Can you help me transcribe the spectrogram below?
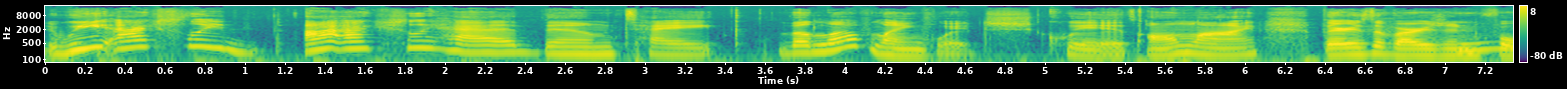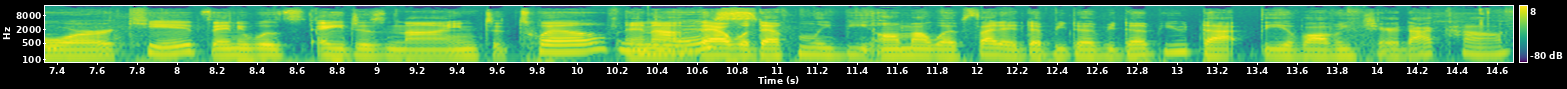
we actually, I actually had them take the love language quiz online. There is a version mm. for kids, and it was ages 9 to 12. And I, that will definitely be on my website at www.theevolvingchair.com.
